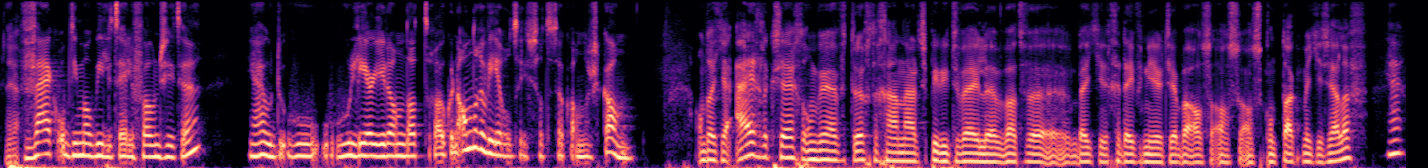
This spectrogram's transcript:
Ja. vaak op die mobiele telefoon zitten, ja, hoe, hoe, hoe leer je dan dat er ook een andere wereld is, dat het ook anders kan? Omdat je eigenlijk zegt, om weer even terug te gaan naar het spirituele, wat we een beetje gedefinieerd hebben als, als, als contact met jezelf. Ja.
